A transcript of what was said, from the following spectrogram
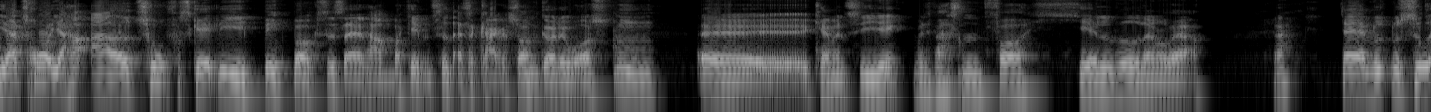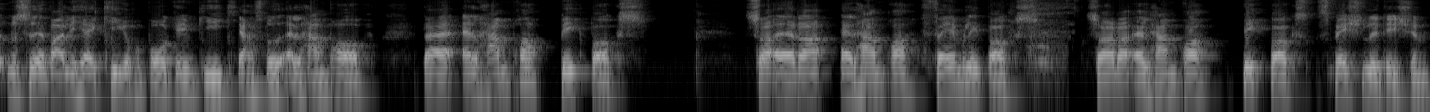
Jeg tror, jeg har ejet to forskellige big boxes af Alhambra gennem tiden. Altså Carcassonne gør det jo også, Mm. Øh, kan man sige. Ikke? Men det var sådan, for helvede, lad nu være. Ja. Ja, ja nu, nu, sidder, nu sidder jeg bare lige her og kigger på Board Game Geek. Jeg har slået Alhambra op. Der er Alhambra Big Box. Så er der Alhambra Family Box. Så er der Alhambra Big Box Special Edition.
